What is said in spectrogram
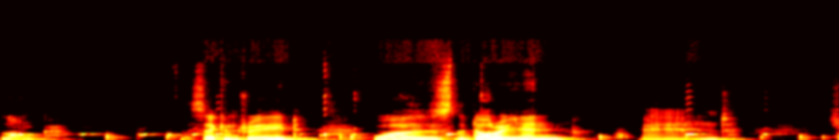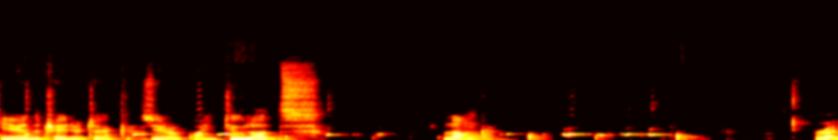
long. The second trade was the dollar yen and here the trader took 0.2 lots long. Right.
